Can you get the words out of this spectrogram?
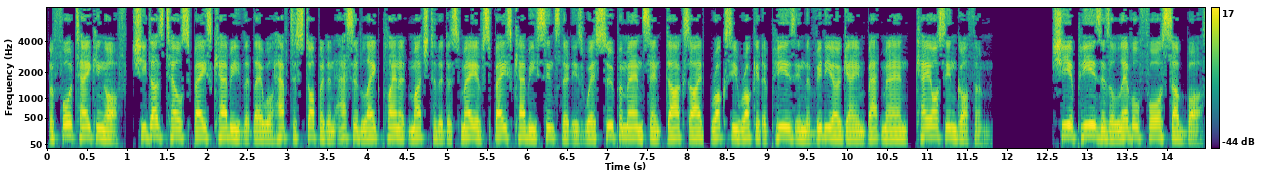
Before taking off, she does tell Space Cabbie that they will have to stop at an acid lake planet much to the dismay of Space Cabbie since that is where Superman sent Darkseid. Roxy Rocket appears in the video game Batman, Chaos in Gotham. She appears as a Level 4 sub-boss.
